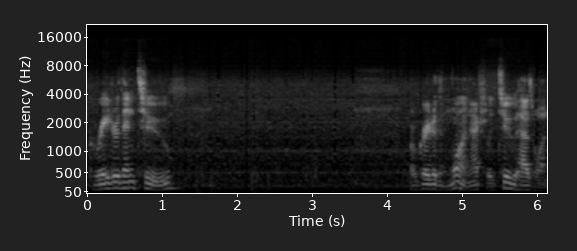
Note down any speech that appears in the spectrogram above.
greater than 2 or greater than 1 actually 2 has one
